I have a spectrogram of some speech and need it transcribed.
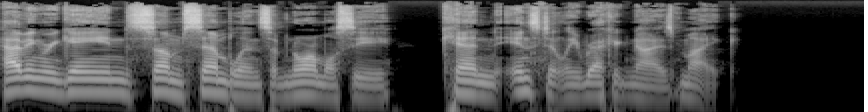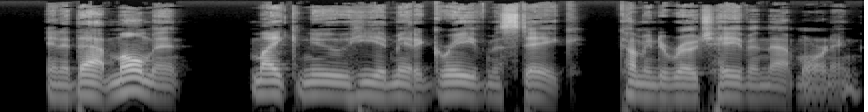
Having regained some semblance of normalcy, Ken instantly recognized Mike. And at that moment, Mike knew he had made a grave mistake coming to Roach Haven that morning.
